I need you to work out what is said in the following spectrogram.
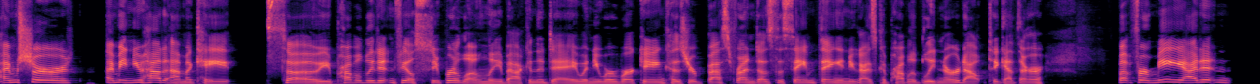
I'm sure, I mean, you had Emma Kate, so you probably didn't feel super lonely back in the day when you were working because your best friend does the same thing and you guys could probably nerd out together. But for me, I didn't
